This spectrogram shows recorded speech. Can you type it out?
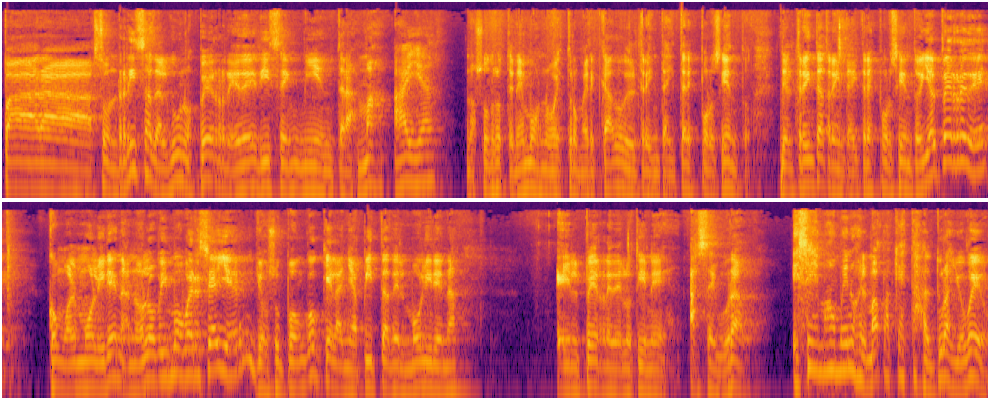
para sonrisa de algunos PRD, dicen, mientras más haya, nosotros tenemos nuestro mercado del 33%, del 30 a 33%. Y al PRD como al Molirena no lo vi moverse ayer, yo supongo que la ñapita del Molirena, el PRD lo tiene asegurado. Ese es más o menos el mapa que a estas alturas yo veo.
